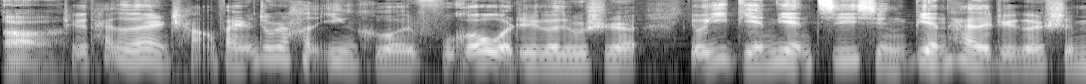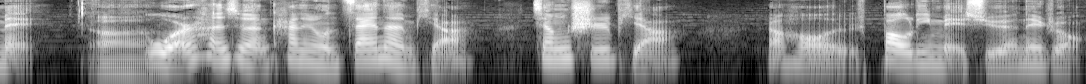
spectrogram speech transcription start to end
啊，这个 title 有点长，反正就是很硬核，符合我这个就是有一点点畸形、变态的这个审美。啊，我是很喜欢看那种灾难片儿、僵尸片儿，然后暴力美学那种。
